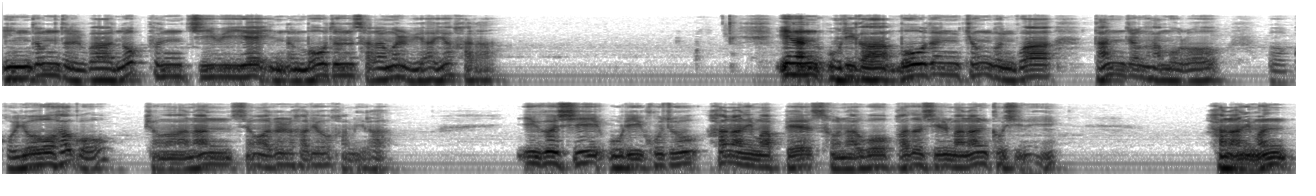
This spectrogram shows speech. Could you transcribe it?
임금들과 높은 지위에 있는 모든 사람을 위하여 하라. 이는 우리가 모든 경건과 단정함으로 어, 고요하고 평안한 생활을 하려 함이라. 이것이 우리 구주 하나님 앞에 선하고 받으실 만한 것이니 하나님은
